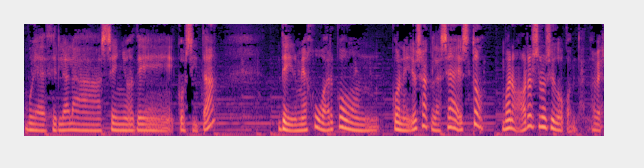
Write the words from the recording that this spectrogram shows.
voy a decirle a la seño de cosita de irme a jugar con, con ellos a clase a esto. Bueno, ahora os lo sigo contando. A ver.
